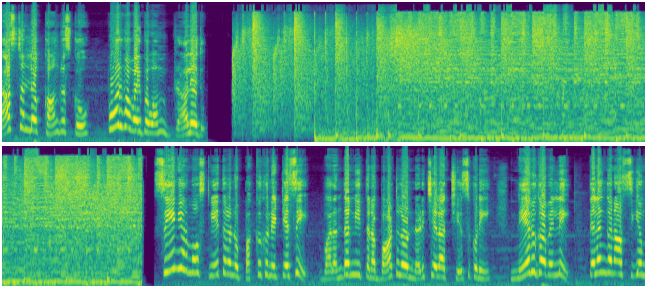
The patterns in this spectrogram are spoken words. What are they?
రాష్ట్రంలో కాంగ్రెస్కు పూర్వ వైభవం రాలేదు. సీనియర్ మోస్ట్ నేతలను పక్కకు నెట్టేసి వారందర్నీ తన బాటలో నడిచేలా చేసుకుని నేరుగా వెళ్ళి తెలంగాణ సీఎం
